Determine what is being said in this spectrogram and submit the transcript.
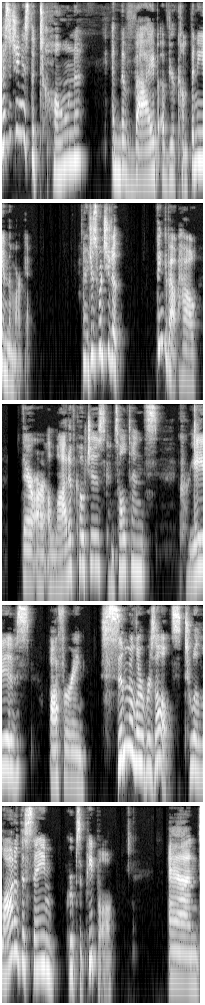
Messaging is the tone and the vibe of your company in the market. I just want you to think about how there are a lot of coaches, consultants, creatives offering similar results to a lot of the same groups of people. And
